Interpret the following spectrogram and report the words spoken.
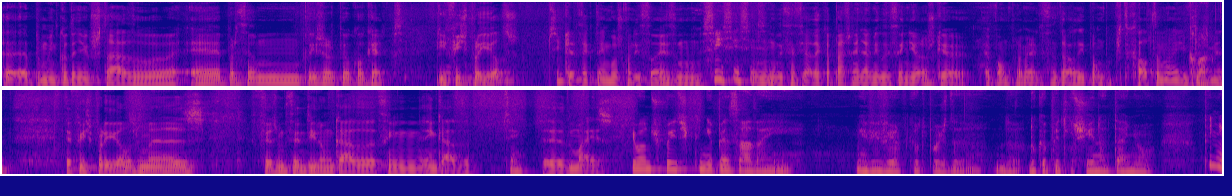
eh, por muito que eu tenha gostado, é parecer um país europeu qualquer. E fiz para eles, Sim. quer dizer que tem boas condições. Um, Sim, sim, sim. um sim. licenciado é capaz de ganhar 1100 euros, que é, é bom para a América Central e bom para Portugal também, Claro. infelizmente. É fixe para eles, mas fez-me sentir um bocado assim em casa, sim. eh, demais. Eu é um dos países que tinha pensado em, em viver, porque eu depois de- de- do capítulo China tenho, tenho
